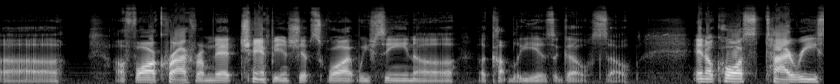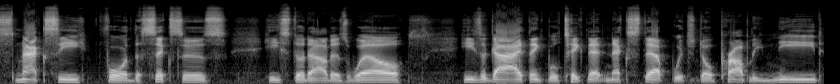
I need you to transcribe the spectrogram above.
uh, a far cry from that championship squad we've seen uh, a couple of years ago. So and of course, Tyrese Maxey for the Sixers. He stood out as well. He's a guy I think will take that next step, which they'll probably need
